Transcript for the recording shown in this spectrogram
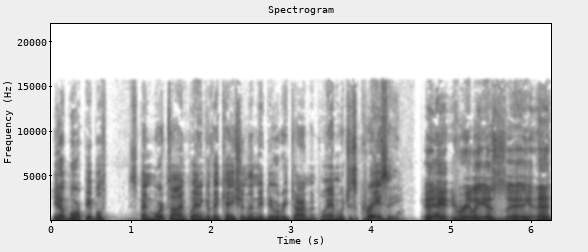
You know, more people spend more time planning a vacation than they do a retirement plan, which is crazy. It, yeah. it really is. Uh, it,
